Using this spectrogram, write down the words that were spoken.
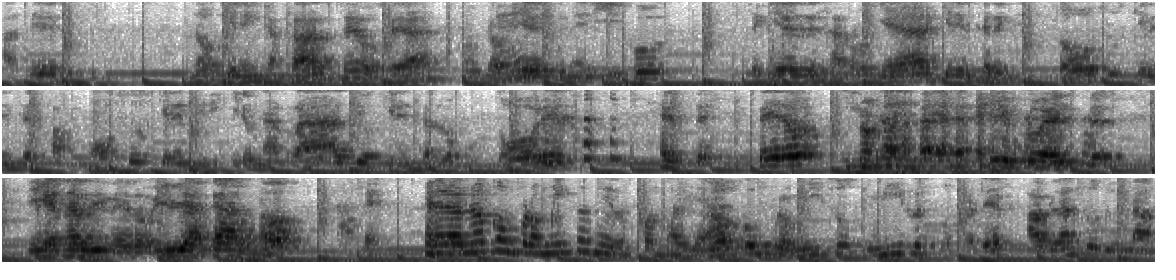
Así sencillo. No quieren casarse, o sea, no quieren tener hijos, se quieren desarrollar, quieren ser exitosos, quieren ser famosos, quieren dirigir una radio, quieren ser locutores, este, pero Influencers. influencers, y ganar dinero y viajar, ¿no? Pero no compromisos ni responsabilidades. No compromisos ni responsabilidades, hablando de una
